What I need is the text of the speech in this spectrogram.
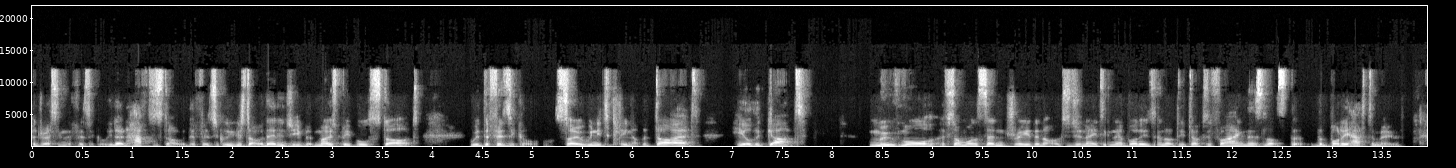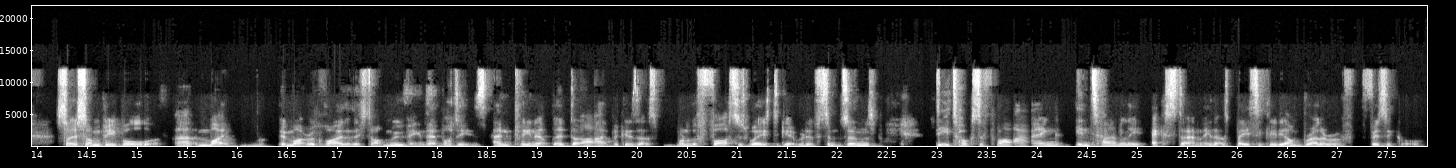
addressing the physical. You don't have to start with the physical. You can start with energy, but most people start with the physical. So we need to clean up the diet, heal the gut, move more. If someone's sedentary, they're not oxygenating their bodies, they're not detoxifying. There's lots that the body has to move. So some people uh, might it might require that they start moving their bodies and clean up their diet because that's one of the fastest ways to get rid of symptoms. Detoxifying internally, externally. That's basically the umbrella of physical.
